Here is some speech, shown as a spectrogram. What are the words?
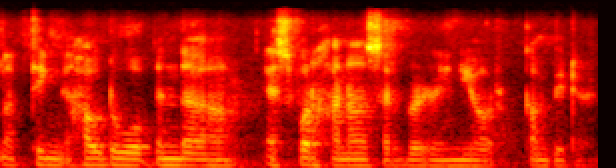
nothing how to open the S4 HANA server in your computer.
